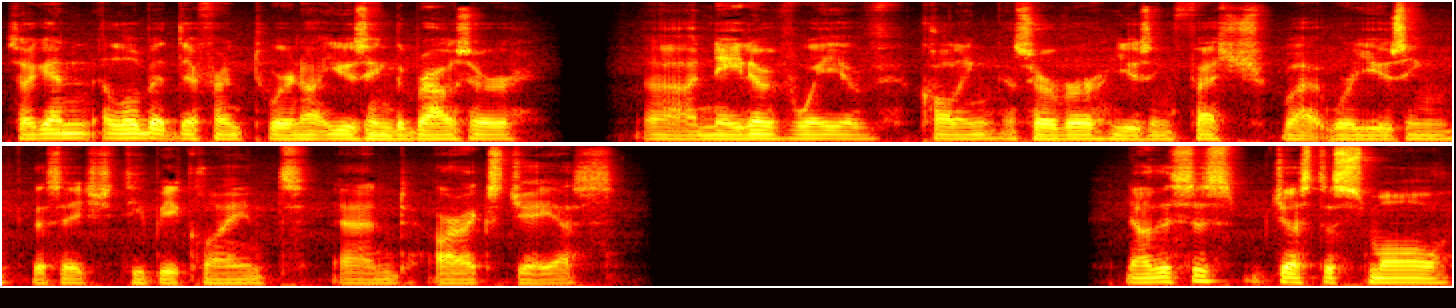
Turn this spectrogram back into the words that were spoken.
So again, a little bit different. We're not using the browser uh, native way of calling a server using fetch, but we're using this HTTP client and RxJS. Now this is just a small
